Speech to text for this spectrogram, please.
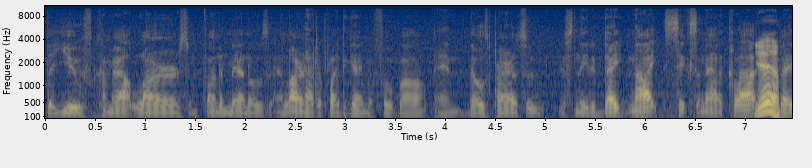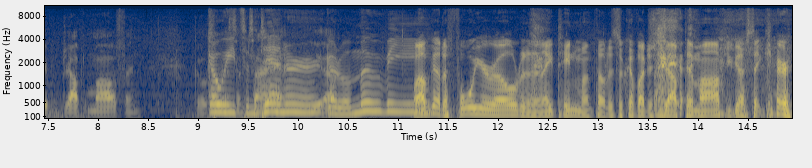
the youth come out, learn some fundamentals, and learn how to play the game of football. And those parents who just need a date night, six or nine o'clock, Yeah. they drop them off and go, Go eat some, time. dinner, Yeah. go to a movie. Well, I've got a four-year-old and an 18-month-old. It's okay if I just drop them off. You guys take care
